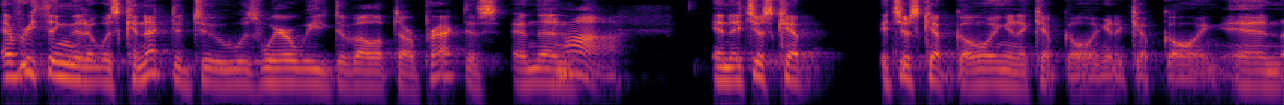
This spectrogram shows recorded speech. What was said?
everything that it was connected to was where we developed our practice, and then Huh. and it just kept it just kept going and it kept going and it kept going. And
